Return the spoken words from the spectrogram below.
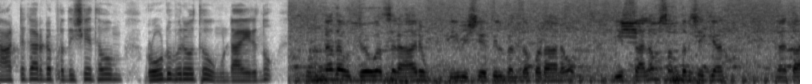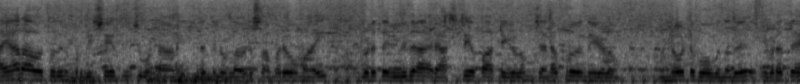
നാട്ടുകാരുടെ പ്രതിഷേധവും റോഡ് ഉപരോധവും ഉണ്ടായിരുന്നു. ഉന്നത ഉദ്യോഗസ്ഥരാരും ഈ വിഷയത്തിൽ ബന്ധപ്പെടാനോ ഈ സ്ഥലം സന്ദർശിക്കാൻ ഏഹ്, തയ്യാറാവാത്തതിലും പ്രതിഷേധിച്ചുകൊണ്ടാണ് ഇത്തരത്തിലുള്ള ഒരു സമരവുമായി ഇവിടുത്തെ വിവിധ രാഷ്ട്രീയ പാർട്ടികളും ജനപ്രതിനിധികളും മുന്നോട്ട് പോകുന്നത്. ഇവിടുത്തെ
